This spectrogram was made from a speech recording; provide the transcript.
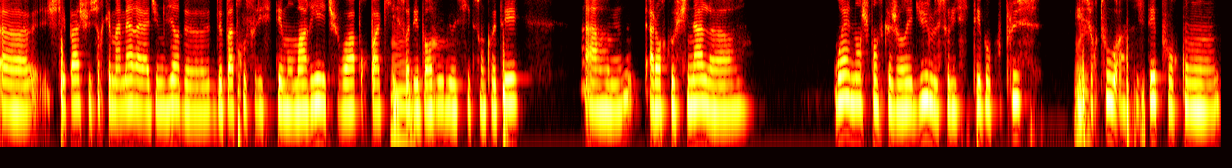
euh, je sais pas, je suis sûre que ma mère, elle a dû me dire de ne pas trop solliciter mon mari, tu vois, pour pas qu'il Hmm. soit débordé lui aussi de son côté. Euh, alors qu'au final, euh, ouais, non, je pense que j'aurais dû le solliciter beaucoup plus et surtout insister pour qu'on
